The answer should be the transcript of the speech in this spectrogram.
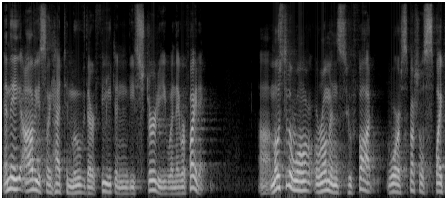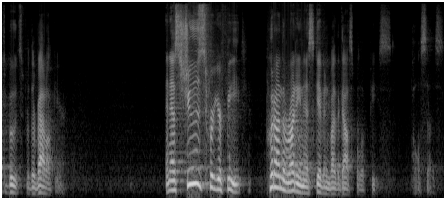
And they obviously had to move their feet and be sturdy when they were fighting. Uh, most of the Romans who fought wore special spiked boots for their battle gear. And as shoes for your feet, put on the readiness given by the gospel of peace, Paul says,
